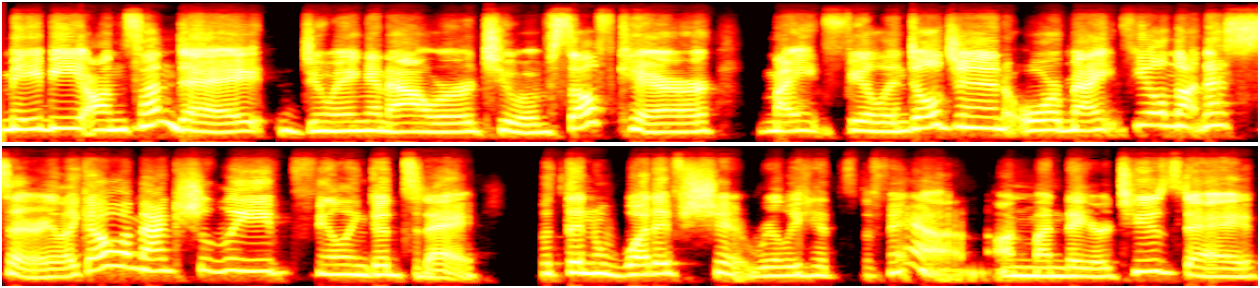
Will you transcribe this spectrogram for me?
maybe on Sunday, doing an hour or two of self care might feel indulgent or might feel not necessary. Like, oh, I'm actually feeling good today. But then what if shit really hits the fan on Monday or Tuesday?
